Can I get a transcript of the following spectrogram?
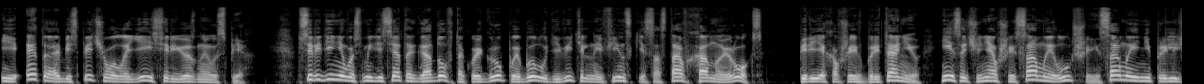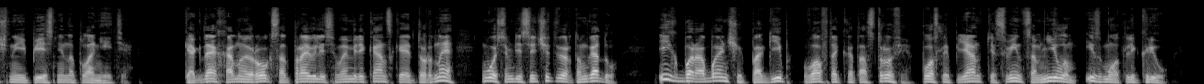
и это обеспечивало ей серьезный успех. В середине 80-х годов такой группой был удивительный финский состав «Hanoi Rocks», переехавший в Британию и сочинявший самые лучшие и самые неприличные песни на планете. Когда «Hanoi Rocks» отправились в американское турне в 84 году, их барабанщик погиб в автокатастрофе после пьянки с Винсом Нилом из Mötley Crüe —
